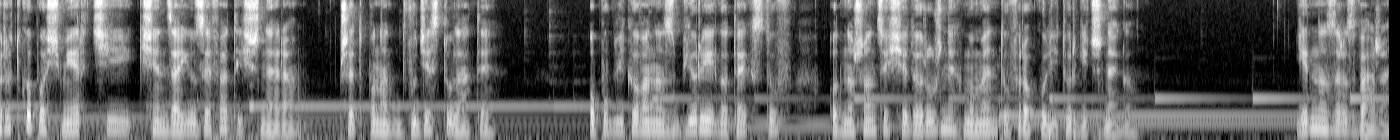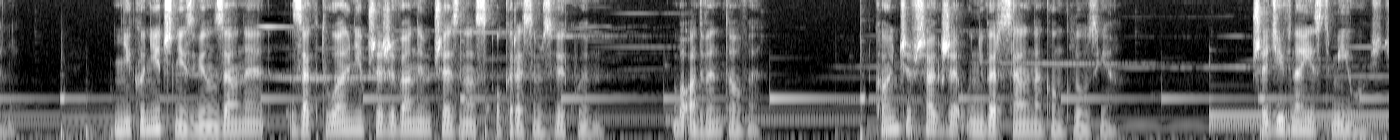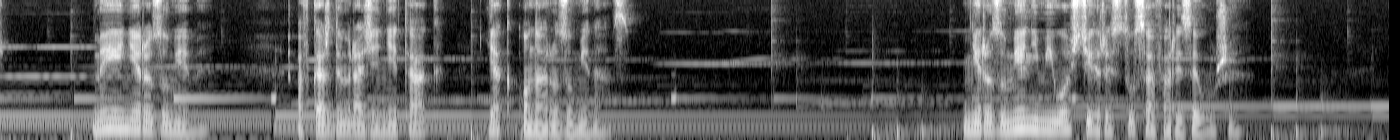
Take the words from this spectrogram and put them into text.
Krótko po śmierci księdza Józefa Tischnera, przed ponad 20 laty, opublikowano zbiór jego tekstów odnoszących się do różnych momentów roku liturgicznego. Jedno z rozważań, niekoniecznie związane z aktualnie przeżywanym przez nas okresem zwykłym, bo adwentowe, kończy wszakże uniwersalna konkluzja. Przedziwna jest miłość. My jej nie rozumiemy, a w każdym razie nie tak, jak ona rozumie nas. Nie rozumieli miłości Chrystusa faryzeusze.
